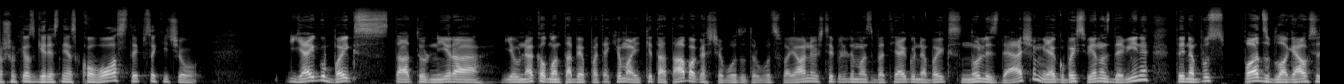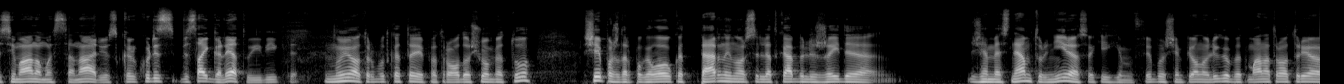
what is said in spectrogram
kažkokios geresnės kovos, taip sakyčiau. Jeigu baigs tą turnyrą, jau nekalbant apie patekimą į kitą etapą, kas čia būtų turbūt svajonių išsipildymas, bet jeigu nebaigs 0-10, jeigu baigs 1-9, tai nebus pats blogiausias įmanomas scenarius, kur- kuris visai galėtų įvykti. Nu jo, turbūt, kad taip atrodo šiuo metu. Šiaip aš dar pagalvojau, kad pernai nors ir Lietkabelis žaidė žemesniam turnyrė, sakykime, FIBA čempionų lygio, bet man atrodo turėjo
